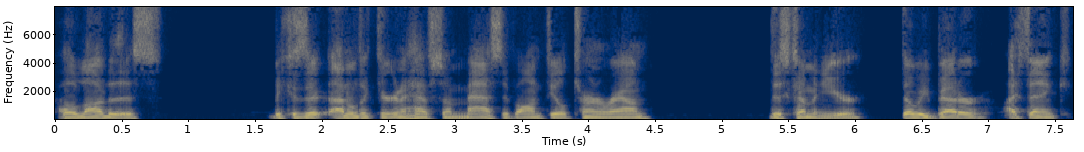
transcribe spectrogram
hold on to this because I don't think they're going to have some massive on field turnaround this coming year. They'll be better, I think,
